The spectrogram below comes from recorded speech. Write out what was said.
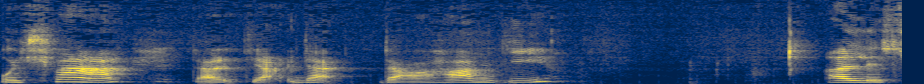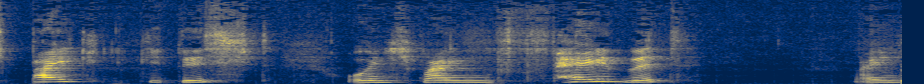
Und zwar, da, da, da, da haben die alles Spike gedicht und mein Favorite, mein,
